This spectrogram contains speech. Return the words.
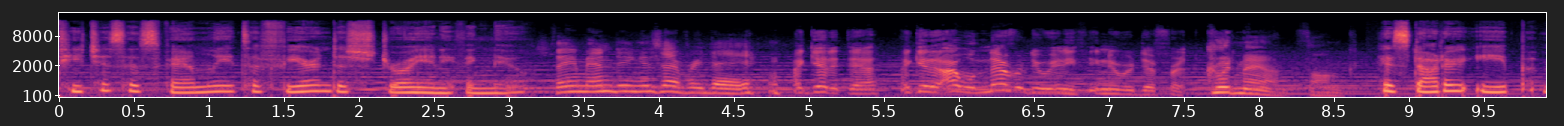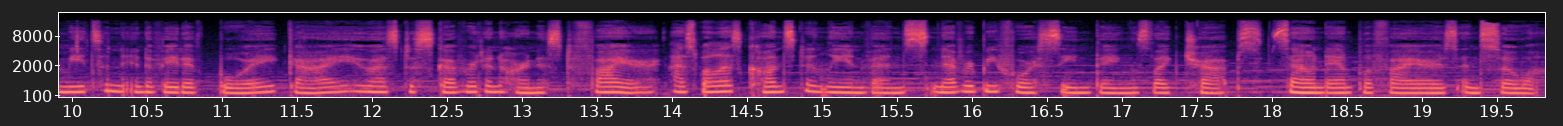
teaches his family to fear and destroy anything new. Same ending as every day. I get it, Dad. I get it. I will never do anything new or different. Good man, Thunk. His daughter Eep meets an innovative boy, Guy, who has discovered and harnessed fire, as well as constantly invents never before seen things like traps, sound amplifiers, and so on.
